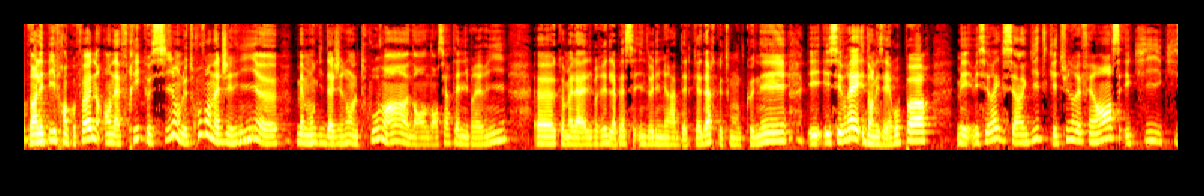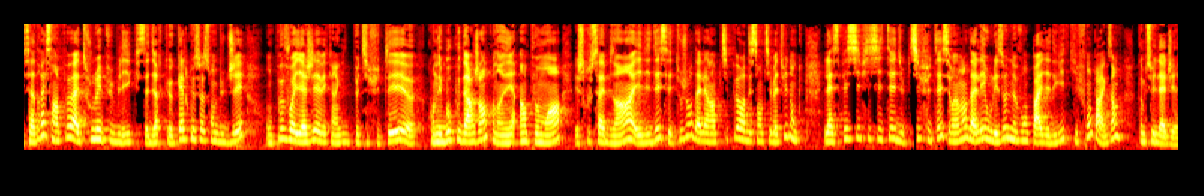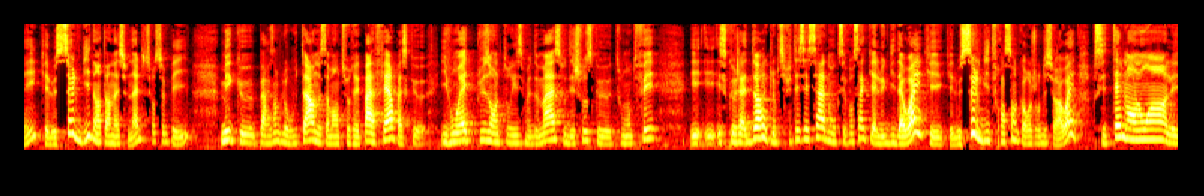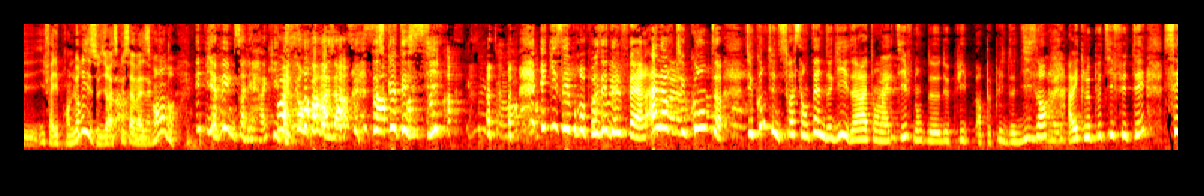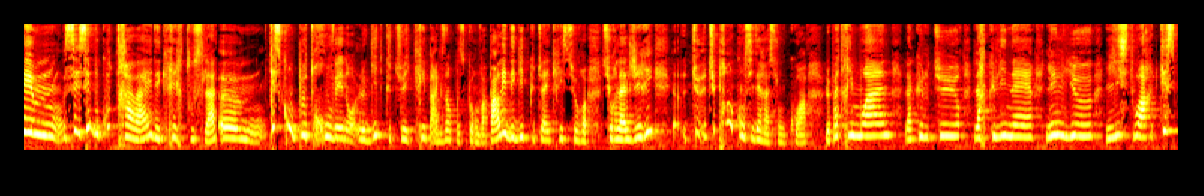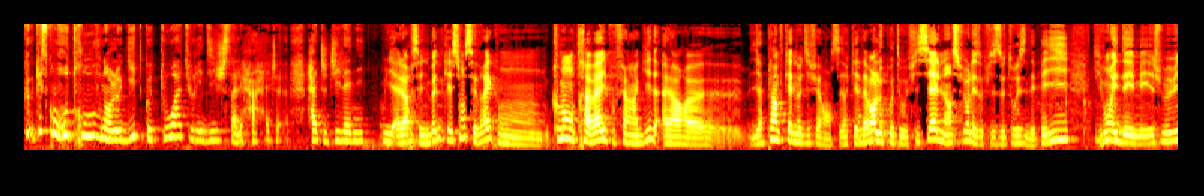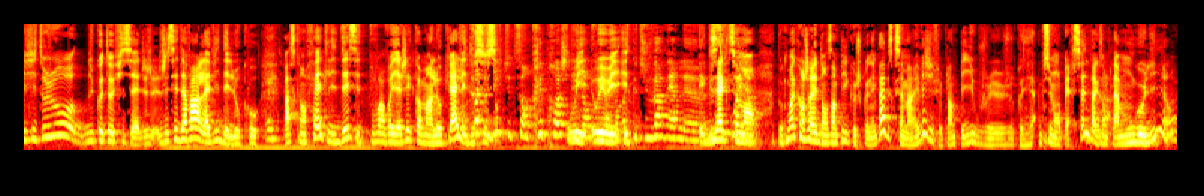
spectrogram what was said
dans, les pays francophones, en Afrique aussi, on le trouve en Algérie, mhm. euh, même mon guide d'Algérie on le trouve hein, dans, dans, certaines librairies, euh, comme à la librairie de la place Indolémir Abdelkader que tout le monde connaît et, et c'est vrai et dans les aéroports. Mais, c'est vrai que c'est un guide qui est une référence et qui, qui s'adresse un peu à tous les publics. C'est-à-dire que quel que soit son budget, on peut voyager avec un guide petit futé, euh, qu'on ait beaucoup d'argent, qu'on en ait un peu moins. Et je trouve ça bien. Et l'idée, c'est toujours d'aller un petit peu hors des sentiers battus. Donc la spécificité du petit futé, c'est vraiment d'aller où les autres ne vont pas. Il y a des guides qui font, par exemple, comme celui de l'Algérie, qui est le seul guide international sur ce pays, mais que, par exemple, le routard ne s'aventurerait pas à faire parce que ils vont être plus dans le tourisme de masse ou des choses que tout le monde fait. Et, et, ce que j'adore avec le petit futé, c'est ça. Donc c'est pour ça qu'il y a le guide Hawaï, qui est, qui est, le seul guide français encore aujourd'hui sur Hawaï. C'est tellement loin, les, il fallait prendre le risque de se dire est-ce que ça va se vendre? Et puis il y avait une Saleha qui était comme par hasard. c'est ce que t'es ici. et qui s'est proposé de le faire. Alors tu comptes, tu comptes une soixantaine de guides hein, à ton actif, donc de, depuis un peu plus de dix ans, avec le petit futé. Hum, c'est c'est beaucoup de travail d'écrire tout cela. Euh, Qu'est-ce qu'on peut trouver dans le guide que tu écris, par exemple, parce qu'on va parler des guides que tu as écrits sur sur l'Algérie. Tu, tu prends en considération quoi? Le patrimoine, la culture, l'art culinaire, les lieux, l'histoire. Qu'est-ce que qu'est-ce qu'on retrouve dans le guide que toi tu rédiges, Saleh Hadj Gilani Oui, alors c'est une bonne question. C'est vrai qu'on comment on travaille pour faire un guide? Alors euh, il y a plein de canaux différents. C'est-à-dire qu'il y a d'abord le côté officiel, bien sûr, les offices de tourisme des pays qui vont aider. Mais je me méfie toujours du côté officiel. J'essaie d'avoir l'avis des locaux parce qu'en fait l'idée c'est de pouvoir voyager comme un local et de se. Tu dis que tu te sens très proche. Des oui, gens, oui, oui. Parce que tu vas vers le. Exactement. Donc moi quand j'arrive dans un pays que je connais pas, parce que ça m'est arrivé, j'ai fait plein de pays où je, je connais absolument personne. Par exemple la Mongolie, hein,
